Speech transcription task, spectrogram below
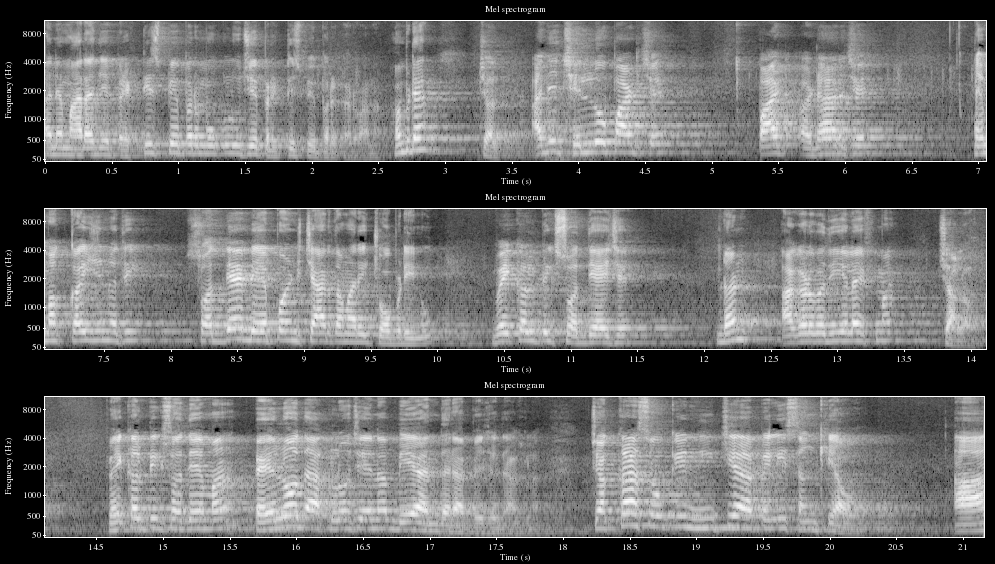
અને મારા જે પ્રેક્ટિસ પેપર મોકલું છે પ્રેક્ટિસ પેપર કરવાના. હા બેટા? ચાલ આજે છેલ્લો પાર્ટ છે પાર્ટ અઢાર છે, એમાં કંઈ જ નથી. સ્વાધ્યાય બે પોઈન્ટ ચાર તમારી ચોપડીનું. વૈકલ્પિક સ્વાધ્યાય છે. ડન આગળ વધીએ લાઈફમાં ચાલો. વૈકલ્પિક સ્વાધ્યાયમાં પહેલો દાખલો છે, એના બે અંદર આપે છે દાખલા. ચકાસો કે નીચે આપેલી સંખ્યાઓ. આ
